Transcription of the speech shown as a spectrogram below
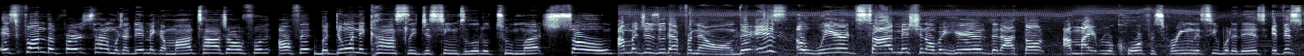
is fun the first time, which I did make a montage off of, off it. But doing it constantly just seems a little too much. So I'm gonna just do that from now on. There is a weird side mission over here that I thought I might record for screen. Let's see what it is. If it's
